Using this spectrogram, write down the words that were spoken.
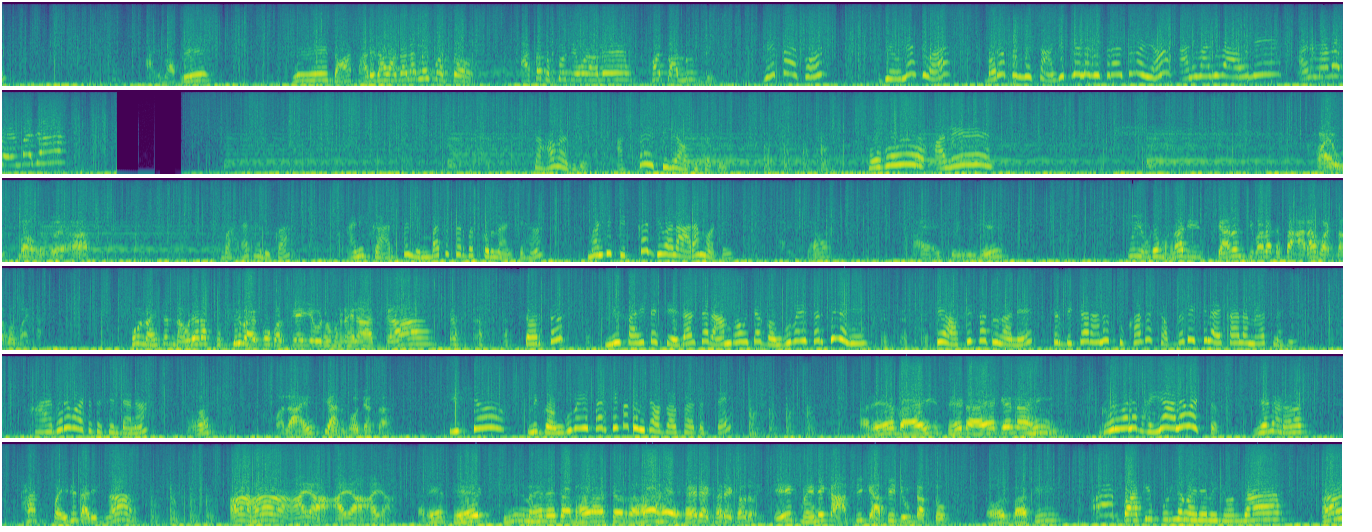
अरे बापरे. हे दहा साडे दहा वाजायला लागलेच वाटतं. आता कसं जेवण आले हा चालूच नाही. हे काय पण जेवल्याशिवाय बरं तुम्ही सांगितलेलं विसरायचं नाही हा? आणि माझी बाहुली. आणि मला बेलबाजा येतील या ऑफिसातून हो हो आले. काय उष्मा होतोय हा? वारा घालू का? आणि गारचं लिंबाचं सरबत करून आणते हा? म्हणजे तितकंच जीवाला आराम वाटेल. ऐका काय ऐकतोय मी हे? तू एवढं म्हणालीस त्यानं जीवाला कसा आराम वाटला बघ माझ्या. हो नाही तर नवऱ्याला कुठली बायको बसते एवढं म्हणायला आजकाल? तर तर मी काही त्या शेजारच्या रामभाऊच्या गंगूबाई सारखी नाही. ते ऑफिसातून आले तर बिचारानं सुखाचा शब्द देखील ऐकायला मिळत नाही. काय बरं वाटत असेल त्यांना? हं? मला आहेच की अनुभव त्याचा. ईश मी गंगूबाई सारखी का तुमच्यावर जळफळत असते? अरे भाई सेठ आया के नहीं? घरवाला भैया आला वाटतं. येणारच आज पहिली तारीख ना? हा हा आया आया आया। अरे सेठ तीन महीने का भाड़ा चल रहा है। खरे खरे खरं एक महिने का आपी के आपी देऊन टाकतो और बाकी? आ, बाकी पुढल्या महिने मी घेऊन जा हा?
